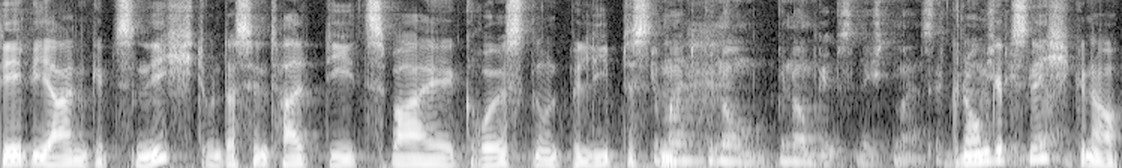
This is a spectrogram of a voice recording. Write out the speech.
Debian gibt es nicht und das sind halt die zwei größten und beliebtesten. Du meinst GNOME, GNOME gibt es nicht, meinst du? GNOME gibt es nicht, genau.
